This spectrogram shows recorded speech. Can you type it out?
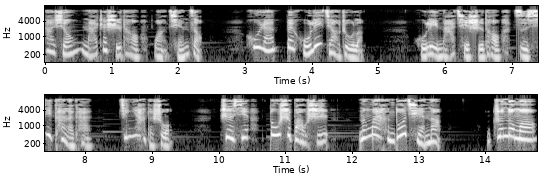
大熊拿着石头往前走，忽然被狐狸叫住了。狐狸拿起石头仔细看了看，惊讶的说：“这些都是宝石，能卖很多钱呢。”“真的吗？”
